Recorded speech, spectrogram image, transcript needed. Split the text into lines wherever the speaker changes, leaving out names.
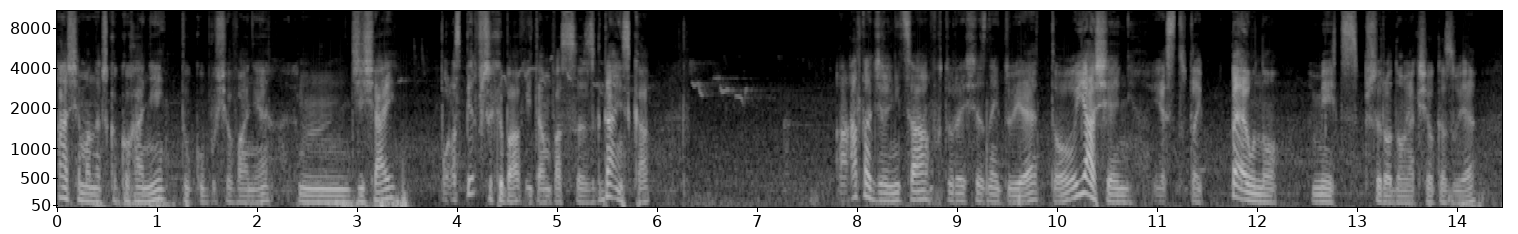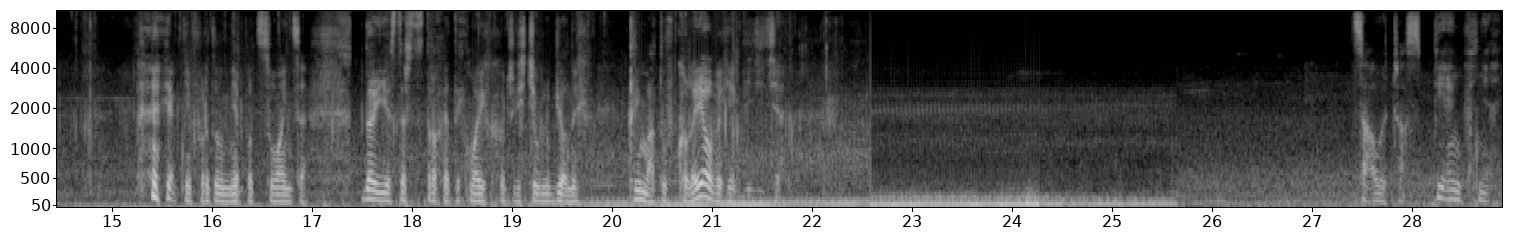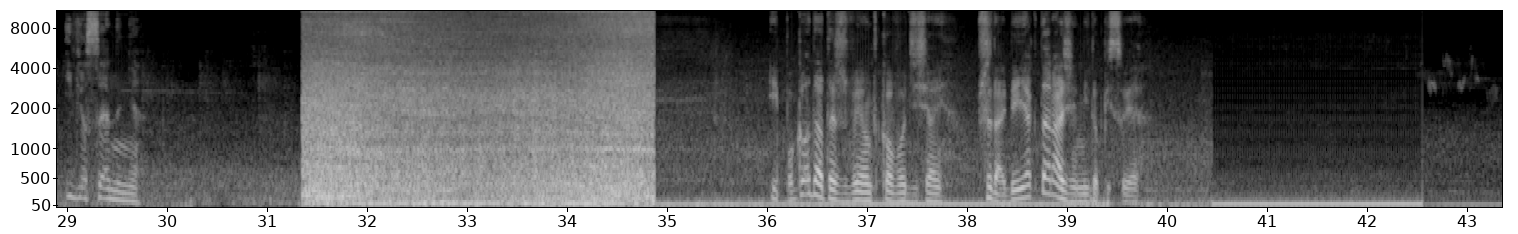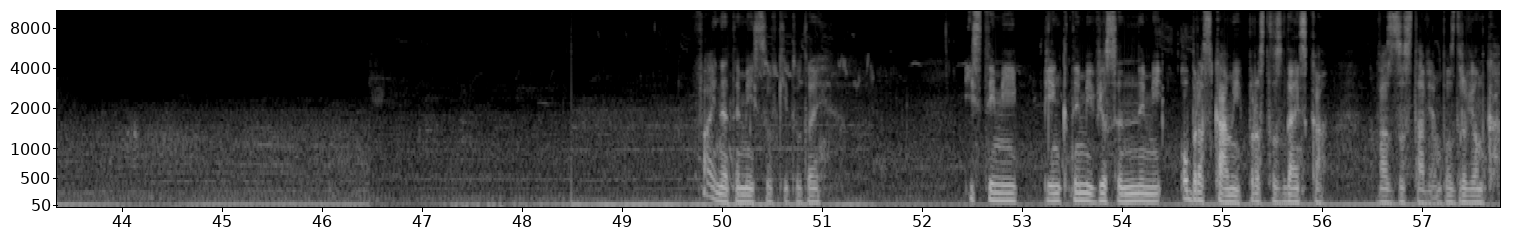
A siemaneczko kochani, tu Kubusiowanie. Mm, Dzisiaj po raz pierwszy chyba witam Was z Gdańska. A ta dzielnica, w której się znajduję, to Jasień. Jest tutaj pełno miejsc z przyrodą, jak się okazuje. jak niefortunnie pod słońce. No i jest też trochę tych moich oczywiście ulubionych klimatów kolejowych, jak widzicie. Cały czas pięknie i wiosennie. I pogoda też wyjątkowo dzisiaj, przynajmniej jak na razie mi dopisuje. Fajne te miejscówki tutaj. I z tymi pięknymi wiosennymi obrazkami prosto z Gdańska Was zostawiam. Pozdrowionka.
